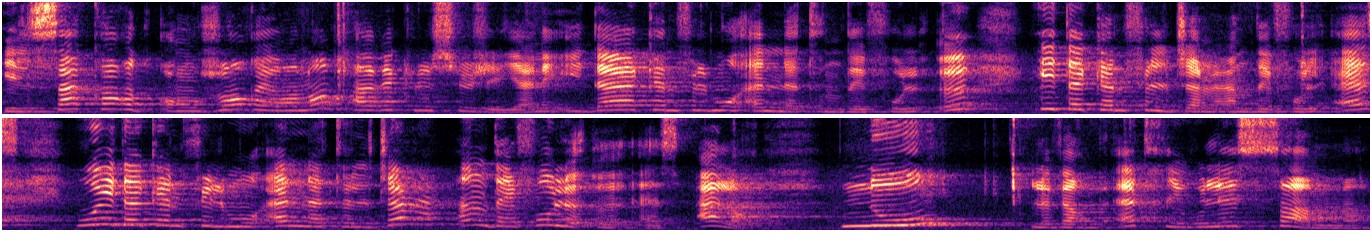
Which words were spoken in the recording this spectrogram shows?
il s'accorde en genre et en nombre avec le sujet يعني اذا كان في المؤنث نضيفوا الاو اذا كان في الجمع نضيفوا الاس واذا كان في المؤنث الجمع نضيفوا le es alors nous le verbe être يولي sommes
